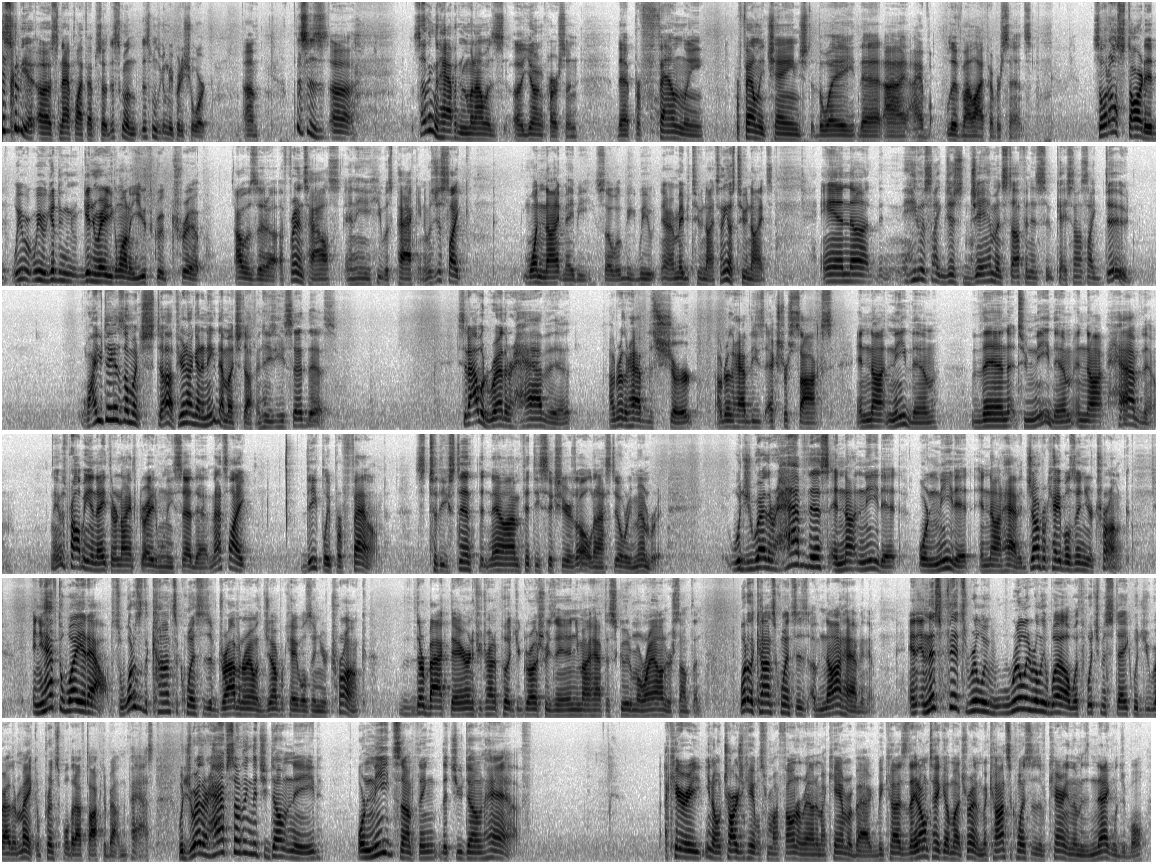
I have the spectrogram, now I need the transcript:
this is going to be a, a, Snap Life episode. This one, this one's going to be pretty short. Um, this is uh, something that happened when I was a young person that profoundly, profoundly changed the way that I, I've lived my life ever since. So it all started. We were we were getting getting ready to go on a youth group trip. I was at a, a friend's house and he he was packing. It was just like one night maybe. So we we maybe two nights. I think it was two nights and uh, he was like just jamming stuff in his suitcase. And I was like, dude, why are you taking so much stuff? You're not going to need that much stuff. And he, he said this. He said, I would rather have it. I'd rather have this shirt. I would rather have these extra socks and not need them than to need them and not have them. And he was probably in eighth or ninth grade when he said that. And that's like deeply profound to the extent that now I'm 56 years old and I still remember it. Would you rather have this and not need it or need it and not have it? Jumper cables in your trunk. And you have to weigh it out. So what is the consequences of driving around with jumper cables in your trunk? They're back there and if you're trying to put your groceries in, you might have to scoot them around or something. What are the consequences of not having them? And, and this fits really, really, really well with which mistake would you rather make, a principle that I've talked about in the past. Would you rather have something that you don't need or need something that you don't have? I carry, you know, charging cables for my phone around in my camera bag because they don't take up much room. The consequences of carrying them is negligible.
